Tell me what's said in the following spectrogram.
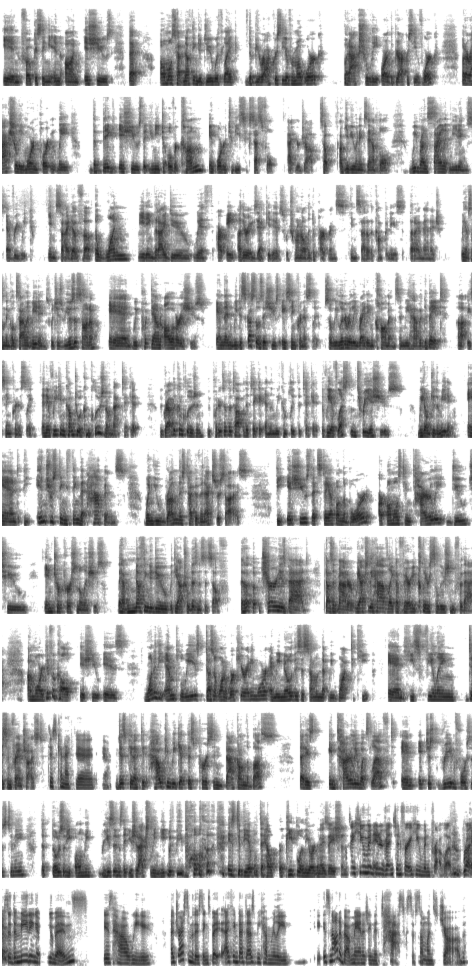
in focusing in on issues that almost have nothing to do with like the bureaucracy of remote work, but actually, or the bureaucracy of work, but are actually more importantly, the big issues that you need to overcome in order to be successful at your job. So I'll give you an example. We run silent meetings every week inside of uh, the one meeting that I do with our eight other executives, which run all the departments inside of the companies that I manage. We have something called silent meetings, which is we use Asana and we put down all of our issues. And then we discuss those issues asynchronously. So we literally write in comments and we have a debate uh, asynchronously. And if we can come to a conclusion on that ticket, we grab the conclusion, we put it to the top of the ticket, and then we complete the ticket. If we have less than three issues, we don't do the meeting. And the interesting thing that happens when you run this type of an exercise, the issues that stay up on the board are almost entirely due to interpersonal issues. They have nothing to do with the actual business itself. Uh, churn is bad. Doesn't matter. We actually have like a very clear solution for that. A more difficult issue is one of the employees doesn't want to work here anymore and we know this is someone that we want to keep and he's feeling disenfranchised. Disconnected yeah. Disconnected. How can we get this person back on the bus? That is entirely what's left and it just reinforces to me that those are the only reasons that you should actually meet with people is to be able to help the people in the organization. It's a human intervention for a human problem. Right. So the meeting of humans is how we address some of those things. But I think that does become really, it's not about managing the tasks of someone's job.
